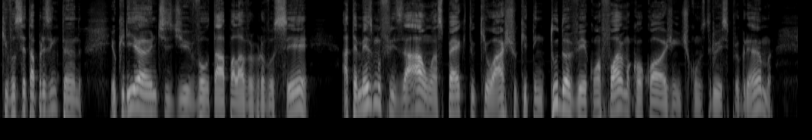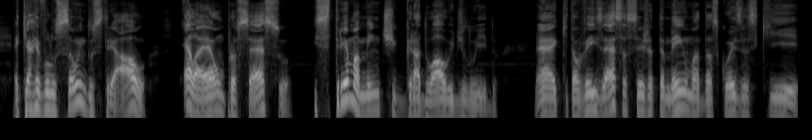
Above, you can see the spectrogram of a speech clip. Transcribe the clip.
que você está apresentando. Eu queria, antes de voltar a palavra para você, até mesmo frisar um aspecto que eu acho que tem tudo a ver com a forma com a qual a gente construiu esse programa, é que a revolução industrial, ela é um processo extremamente gradual e diluído. Né, que talvez essa seja também uma das coisas que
